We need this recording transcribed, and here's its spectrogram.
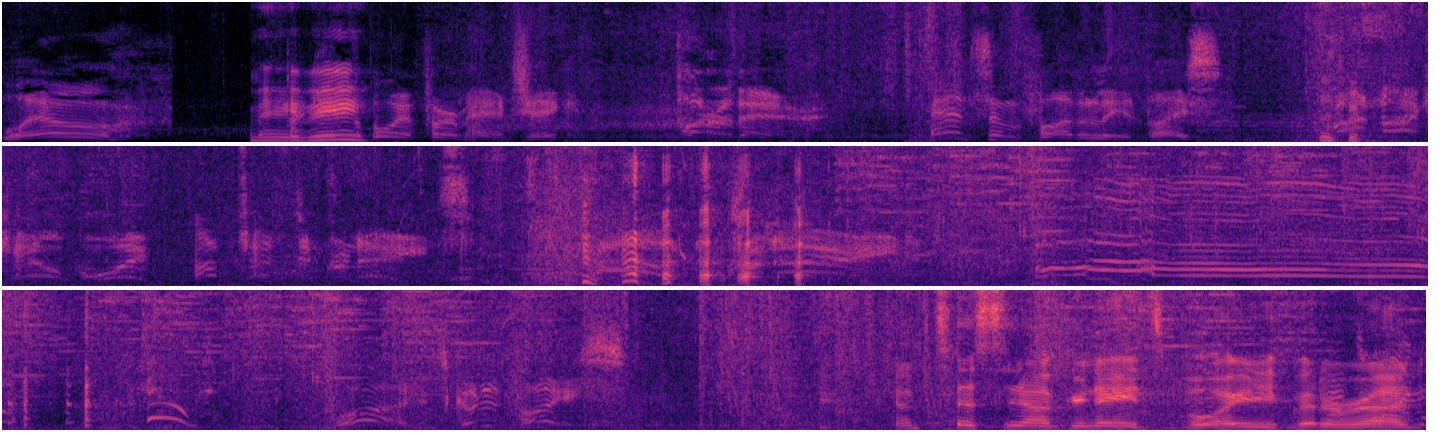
well, Maybe. the boy a firm handshake. Put her there. And some fatherly advice. Run like hell, boy! I'm testing grenades! What? I'm testing out grenades, boy. You better run.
